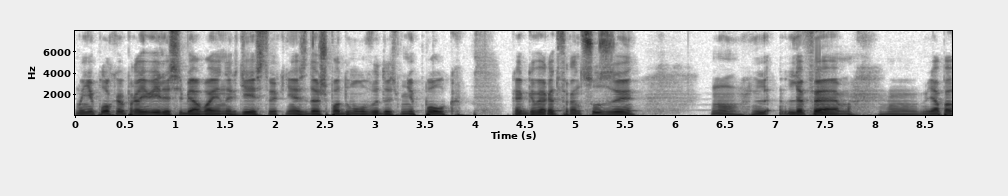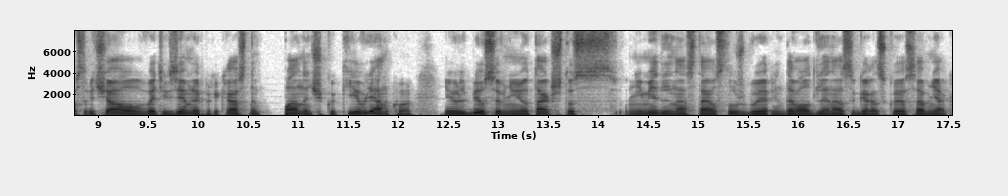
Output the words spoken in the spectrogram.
Мы неплохо проявили себя в военных действиях. Князь даже подумал выдать мне полк. Как говорят французы, ну, «le femme». Я повстречал в этих землях прекрасную паночку-киевлянку и влюбился в нее так, что немедленно оставил службу и арендовал для нас городской особняк.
